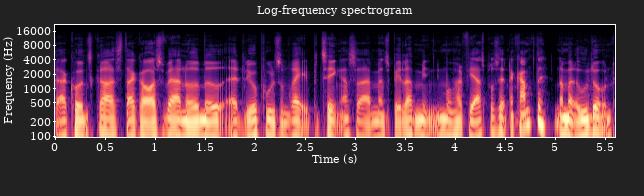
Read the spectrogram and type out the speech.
der er kunstgræs, der kan også være noget med, at Liverpool som regel betinger sig, at man spiller minimum 70% af kampene, når man er udlånt.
